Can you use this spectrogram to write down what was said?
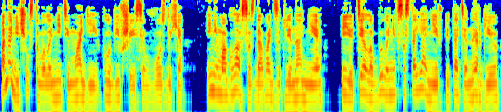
Она не чувствовала нити магии, клубившиеся в воздухе, и не могла создавать заклинания. Ее тело было не в состоянии впитать энергию.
